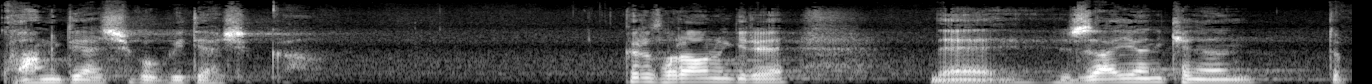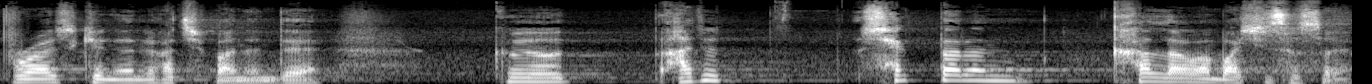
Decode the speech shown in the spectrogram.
광대하시고 위대하실까. 그리고 돌아오는 길에 네, 자이언 캐년, 또 브라이스 캐년을 같이 봤는데 그 아주 색다른 칼라와 맛이 있었어요.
